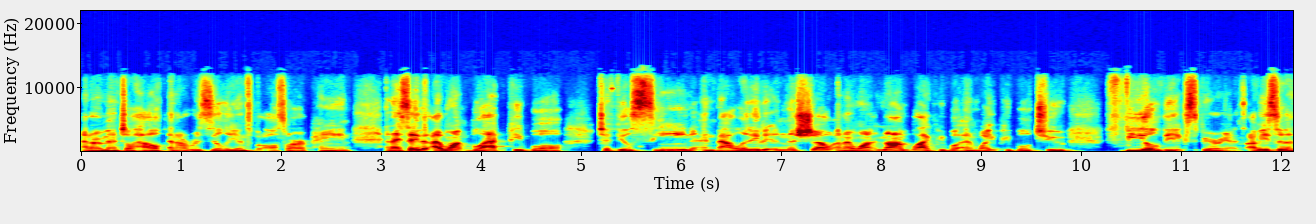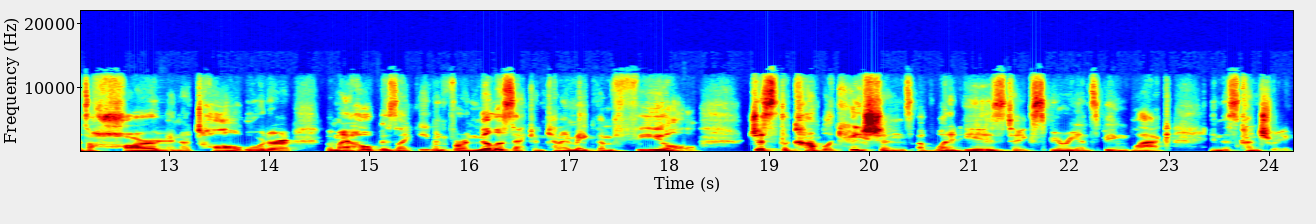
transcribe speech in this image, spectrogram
and our mental health and our resilience but also our pain. And i say that i want black people to feel seen and validated in this show and i want non-black people and white people to feel the experience. Obviously that's a hard and a tall order but my hope is like even for a millisecond can i make them feel just the complications of what it is to experience being black in this country?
